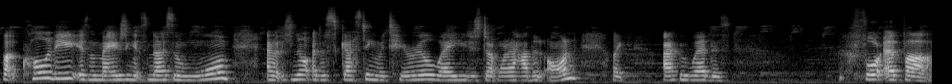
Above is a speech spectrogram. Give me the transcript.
But quality is amazing, it's nice and warm and it's not a disgusting material where you just don't want to have it on. Like I could wear this forever.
